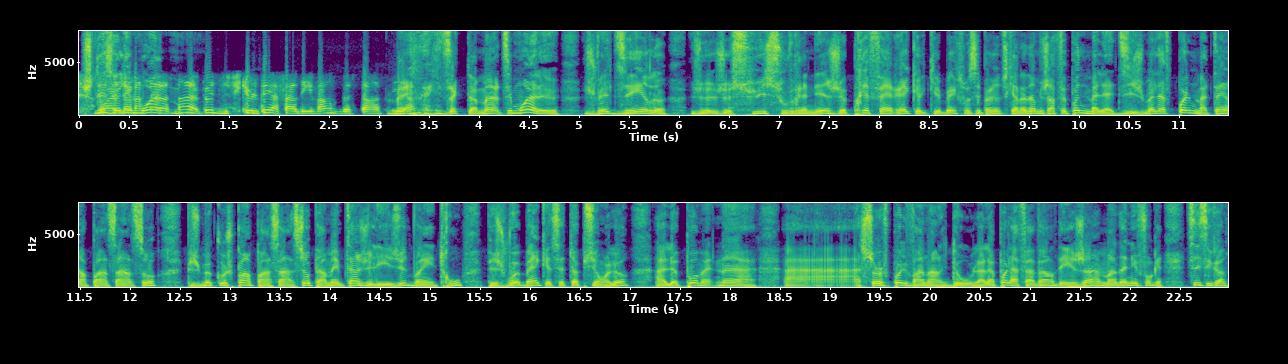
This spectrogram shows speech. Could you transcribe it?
Je suis désolé, Ouais, moi... Jean-Martin Hossan a un peu de difficulté à faire des ventes de ce temps-ci. Ben, hein? exactement. Tu sais, moi, euh, je vais le dire, là, je, je suis souverainiste. Je préférais que le Québec soit séparé du Canada, mais j'en fais pas une maladie. Je me lève pas le matin en pensant à ça, puis je me couche pas en pensant à ça, puis en même temps, j'ai les yeux devant un trou, puis je vois bien que cette option-là, elle a pas maintenant, à, à surfe pas le vent dans le dos. Là. Elle a pas la faveur des gens. À un moment donné, il faut que, tu sais, c'est comme,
